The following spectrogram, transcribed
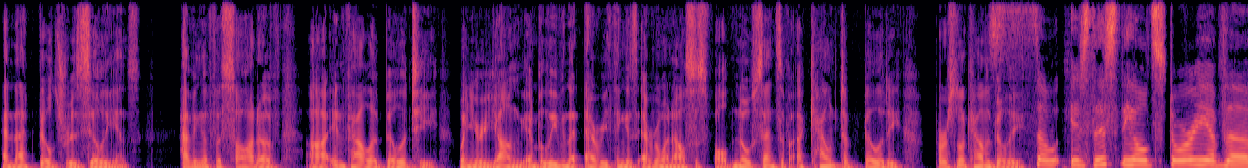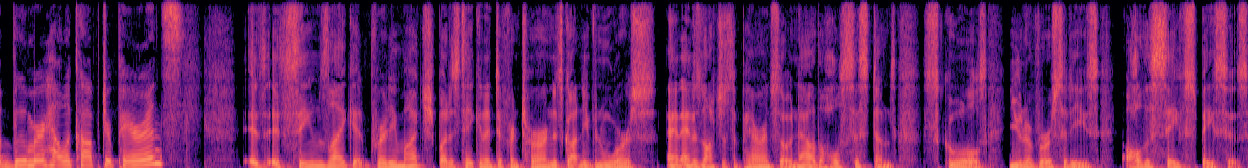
and that builds resilience. Having a facade of uh, infallibility when you're young and believing that everything is everyone else's fault, no sense of accountability, personal accountability. So, is this the old story of the boomer helicopter parents? It, it seems like it pretty much, but it's taken a different turn. It's gotten even worse. And, and it's not just the parents, though. Now the whole systems, schools, universities, all the safe spaces,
